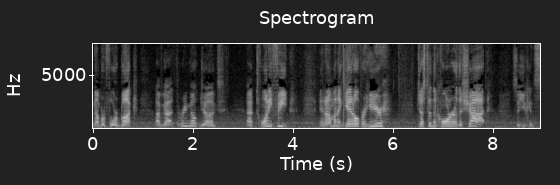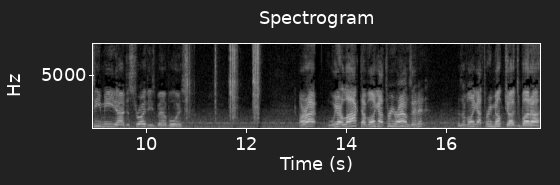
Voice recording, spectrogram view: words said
number four buck, I've got three milk jugs at 20 feet, and I'm gonna get over here just in the corner of the shot so you can see me uh, destroy these bad boys. All right, we are locked. I've only got three rounds in it because I've only got three milk jugs, but uh,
